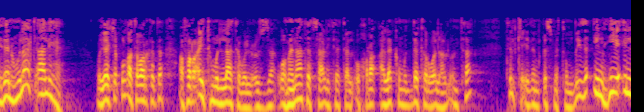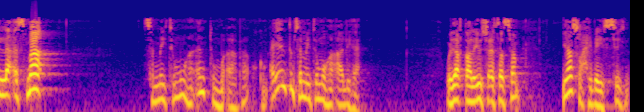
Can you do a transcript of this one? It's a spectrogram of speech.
إذا هناك آلهة. ولذلك يقول الله تبارك وتعالى أفرأيتم اللات والعزى ومناة الثالثة الأخرى؟ ألكم الذكر وله الأنثى؟ تلك إذا قسمة ضيزة إن هي إلا أسماء. سميتموها أنتم وآباؤكم. أي أنتم سميتموها آلهة. وإذا قال يوسف عليه الصلاة والسلام يا صاحبي السجن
